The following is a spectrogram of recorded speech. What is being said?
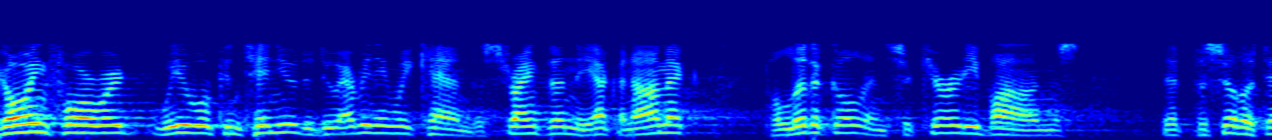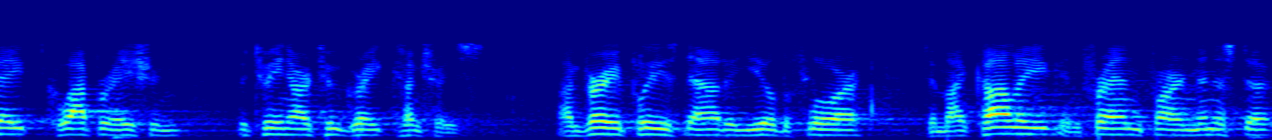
Going forward, we will continue to do everything we can to strengthen the economic, political, and security bonds that facilitate cooperation between our two great countries. I'm very pleased now to yield the floor to my colleague and friend, Foreign Minister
